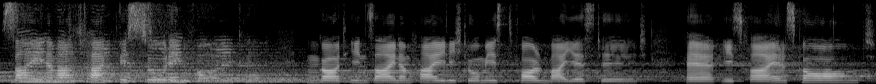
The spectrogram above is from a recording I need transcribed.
seine Macht ragt bis zu den Volken. Gott in seinem Heiligtum ist voll Majestät, er Israels Gott.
